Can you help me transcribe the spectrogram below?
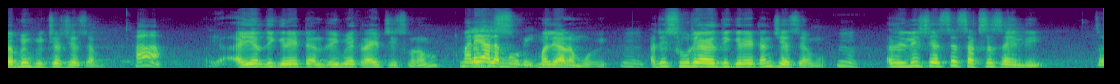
డబ్బింగ్ పిక్చర్ చేసాం అయ్యర్ ది గ్రేట్ అని రీమేక్ రైట్ తీసుకున్నాము మలయాళం మూవీ. మలయాళం మూవీ. అది సూర్య ది గ్రేట్ అని చేసాము అది రిలీజ్ చేస్తే సక్సెస్ అయింది. So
